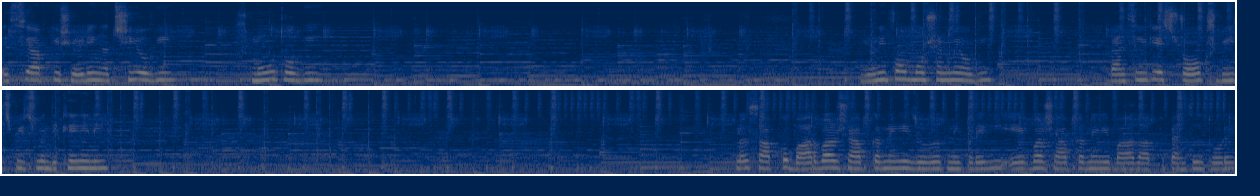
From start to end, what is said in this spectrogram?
इससे आपकी शेडिंग अच्छी होगी, स्मूथ होगी। यूनिफॉर्म मोशन में होगी। पेंसिल के स्ट्रोक्स बीच बीच में दिखेंगे नहीं। प्लस आपको बार बार शार्प करने की ज़रूरत नहीं पड़ेगी। एक बार शार्प करने के बाद आपकी पेंसिल थोड़े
